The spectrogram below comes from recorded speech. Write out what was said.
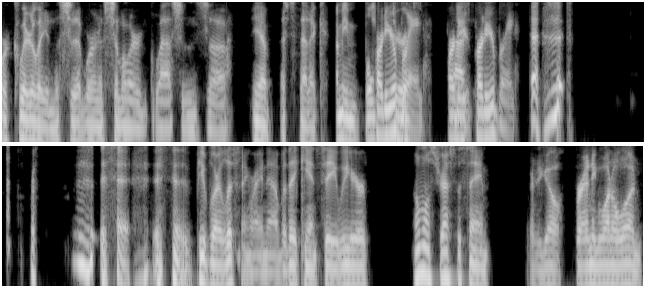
We're clearly in the we're in a similar glasses uh, Yep. aesthetic. I mean, Part of your shirts- brain. Part of your, part of your brain. People are listening right now, but they can't see. We are almost dressed the same. There you go. Branding 101.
